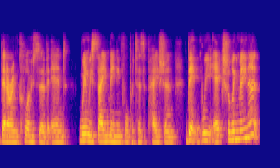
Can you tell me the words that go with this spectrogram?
that are inclusive and when we say meaningful participation that we actually mean it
